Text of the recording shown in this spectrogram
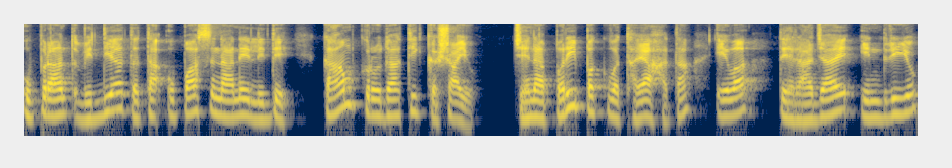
ઉપરાંત વિદ્યા તથા ઉપાસનાને લીધે કામ ક્રોધાથી કશાયો, જેના પરિપક્વ થયા હતા એવા તે રાજાએ ઇન્દ્રિયો,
